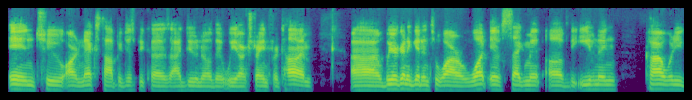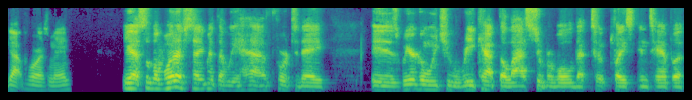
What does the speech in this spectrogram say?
into our next topic, just because I do know that we are strained for time, uh, we are going to get into our what if segment of the evening. Kyle, what do you got for us, man? Yeah, so the what if segment that we have for today is we are going to recap the last Super Bowl that took place in Tampa.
